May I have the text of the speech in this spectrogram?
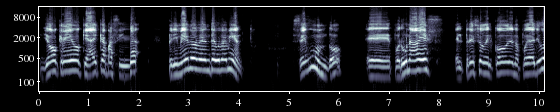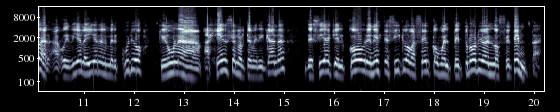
yo creo que hay capacidad Primero, de endeudamiento. Segundo, eh, por una vez el precio del cobre nos puede ayudar. Ah, hoy día leía en el Mercurio que una agencia norteamericana decía que el cobre en este ciclo va a ser como el petróleo en los 70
